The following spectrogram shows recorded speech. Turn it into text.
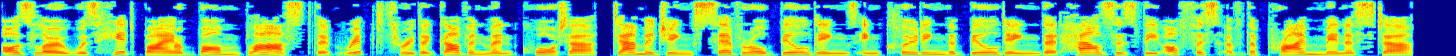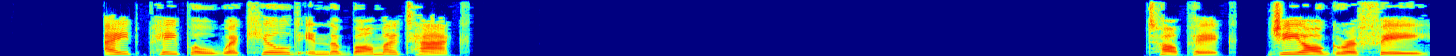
Oslo was hit by a bomb blast that ripped through the government quarter, damaging several buildings including the building that houses the office of the Prime Minister. Eight people were killed in the bomb attack. Geography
